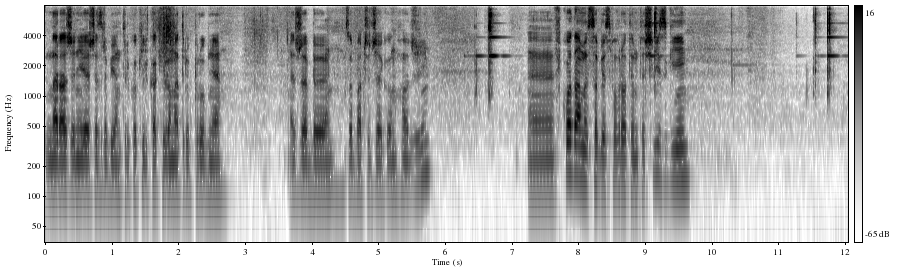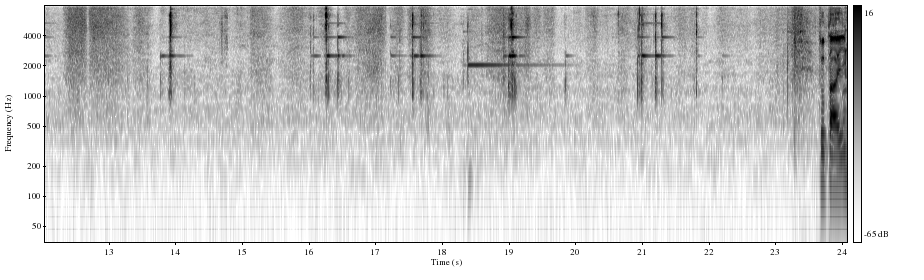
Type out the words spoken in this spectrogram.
na razie nie jeżdżę, zrobiłem tylko kilka kilometrów próbnie, żeby zobaczyć jak on chodzi. E, wkładamy sobie z powrotem te ślizgi. Tutaj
